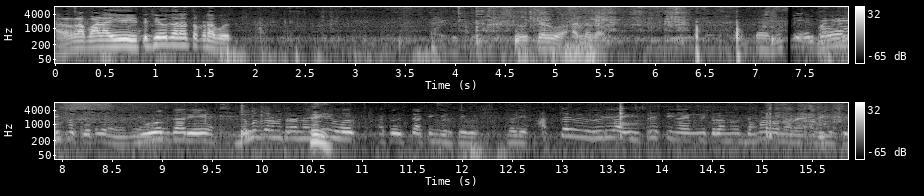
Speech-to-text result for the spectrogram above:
अरे रबाडा ये इथे ठेव जरा तुकडा भर. युवकदार आहे नमस्कार मित्रांनो मी युवक असं स्टार्टिंग करते बघ. चालेल. आजचा व्हिडिओ इंटरेस्टिंग आहे मित्रांनो धमाल होणार आहे.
